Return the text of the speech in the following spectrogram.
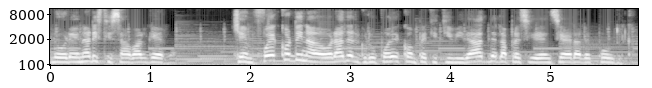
Lorena Aristizábal Guerra, quien fue coordinadora del Grupo de Competitividad de la Presidencia de la República,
